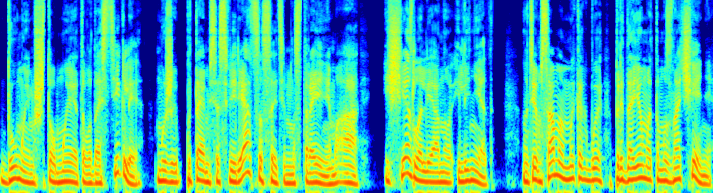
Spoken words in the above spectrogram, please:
думаем, что мы этого достигли, мы же пытаемся сверяться с этим настроением, а исчезло ли оно или нет. Но тем самым мы как бы придаем этому значение.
